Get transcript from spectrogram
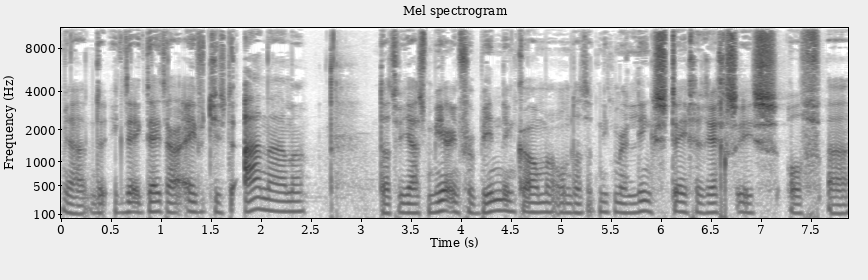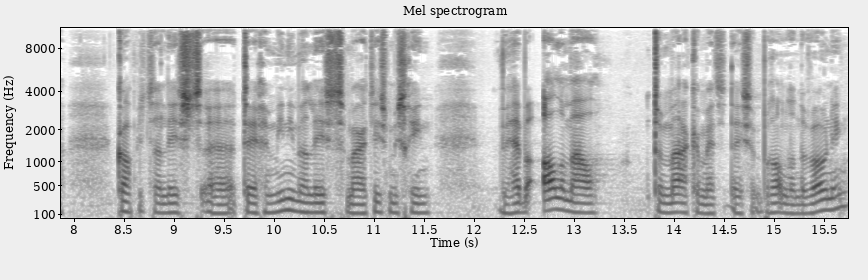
Ja, de, ik, de, ik deed daar eventjes de aanname dat we juist meer in verbinding komen... omdat het niet meer links tegen rechts is of... Uh, kapitalist uh, tegen minimalist, maar het is misschien. We hebben allemaal te maken met deze brandende woning.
